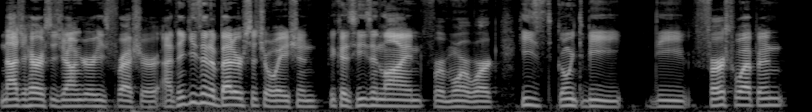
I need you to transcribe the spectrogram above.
Najee Harris is younger. He's fresher. I think he's in a better situation because he's in line for more work. He's going to be the first weapon,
